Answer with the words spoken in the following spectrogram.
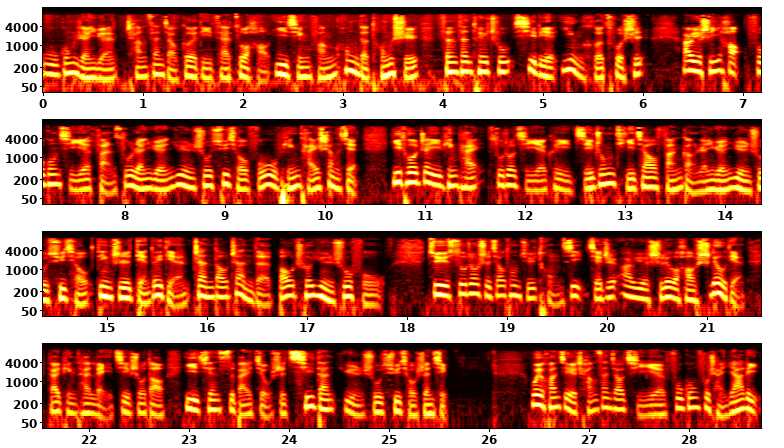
务工人员，长三角各地在做好疫情防控的同时，纷纷推出系列硬核措施。二月十一号，复工企业返苏人员运输需求服务平台上线。依托这一平台，苏州企业可以集中提交返岗人员运输需求，定制点对点、站到站的包车运输服务。据苏州市交通局统计，截至二月十六号十六点，该平台累计收到一千四百九十七单运输需求申请。为缓解长三角企业复工复产压力，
